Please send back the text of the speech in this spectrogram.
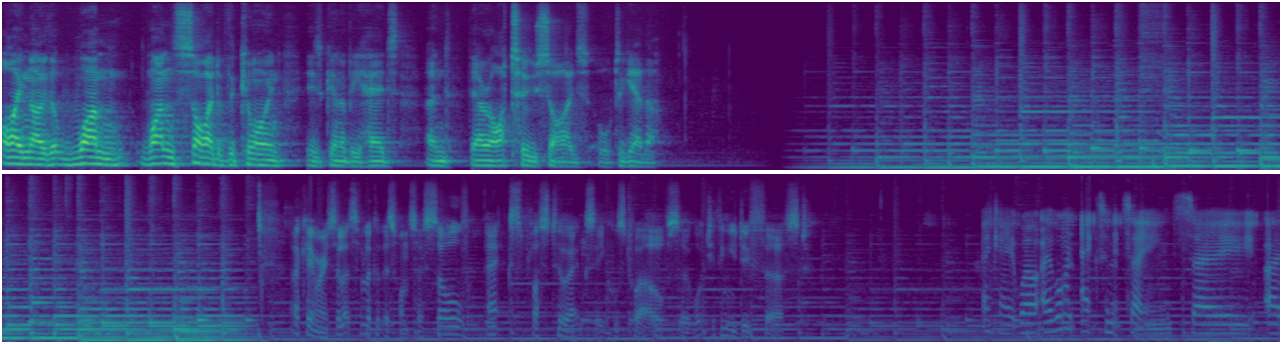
I know that one, one side of the coin is going to be heads and there are two sides altogether. Okay, Mary, so let's have a look at this one. So solve x plus 2x equals 12. So what do you think you do first? Okay, well, I want x on its own, so I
